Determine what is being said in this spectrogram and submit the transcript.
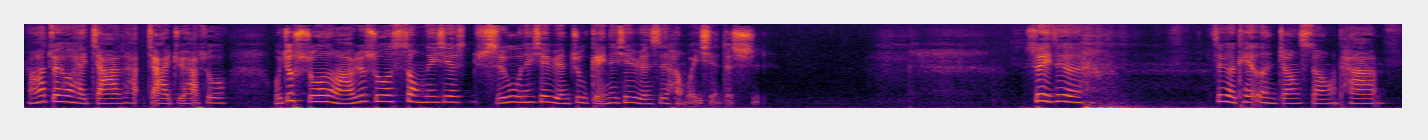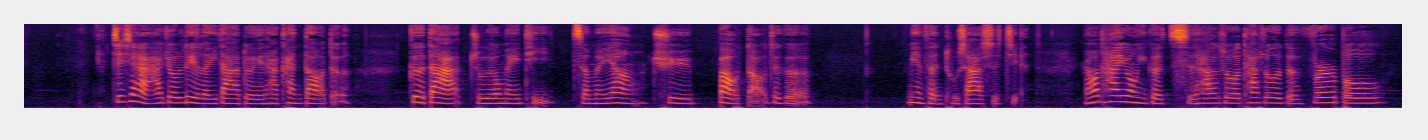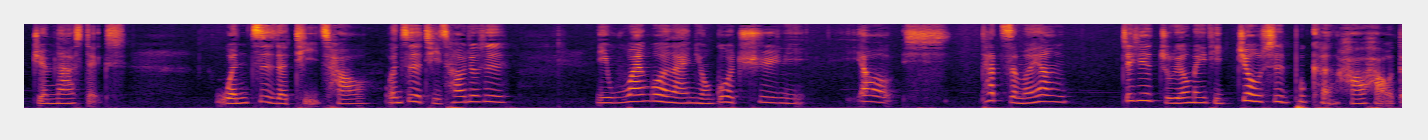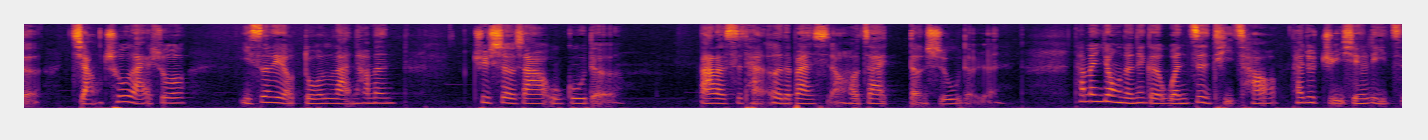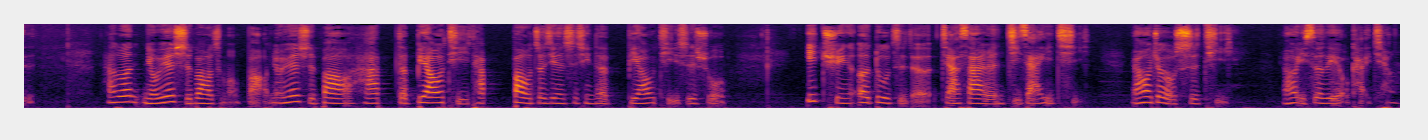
然后他最后还加他加一句，他说：“我就说了嘛，我就说送那些食物、那些援助给那些人是很危险的事。”所以这个这个 Caitlin Johnston 他接下来他就列了一大堆他看到的各大主流媒体怎么样去报道这个面粉屠杀事件，然后他用一个词，他说他说的 verbal gymnastics，文字的体操，文字的体操就是你弯过来扭过去，你要他怎么样？这些主流媒体就是不肯好好的讲出来说以色列有多烂，他们去射杀无辜的巴勒斯坦饿得半死，然后再等食物的人。他们用的那个文字体操，他就举一些例子。他说《纽约时报》怎么报？《纽约时报》它的标题，他报这件事情的标题是说，一群饿肚子的加沙人挤在一起，然后就有尸体，然后以色列有开枪。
